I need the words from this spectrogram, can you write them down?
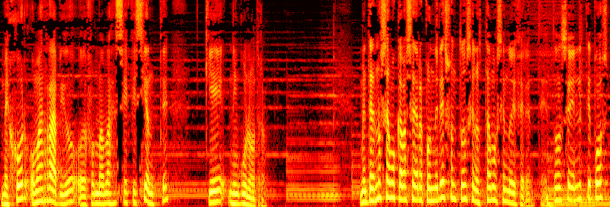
mejor o más rápido o de forma más eficiente que ningún otro. Mientras no seamos capaces de responder eso, entonces no estamos siendo diferentes. Entonces, en este post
